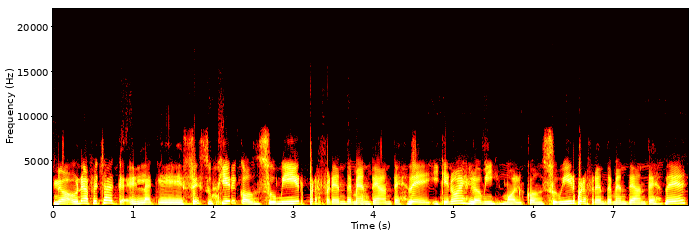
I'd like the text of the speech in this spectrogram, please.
no, una fecha en la que se sugiere consumir preferentemente antes de, y que no es lo mismo, el consumir preferentemente antes de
